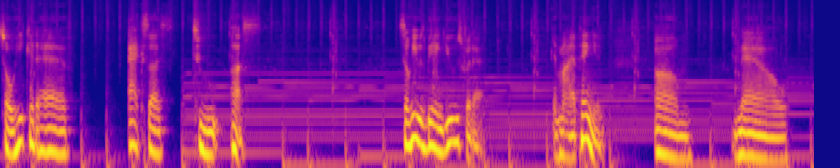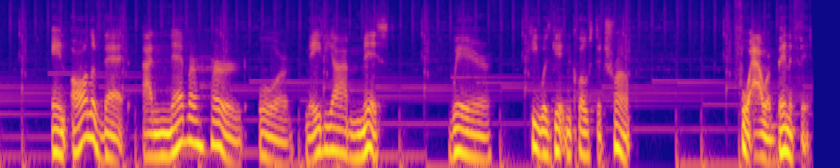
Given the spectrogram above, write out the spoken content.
So he could have access to us. So he was being used for that, in my opinion. Um, now, in all of that, I never heard, or maybe I missed, where he was getting close to Trump for our benefit.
